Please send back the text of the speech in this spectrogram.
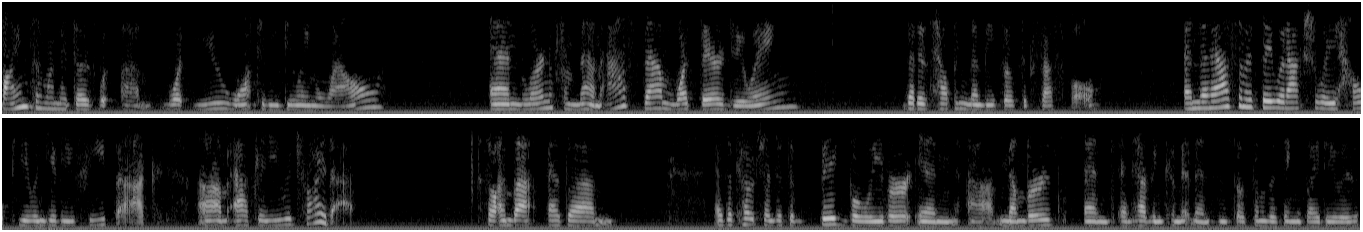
find someone that does what um, what you want to be doing well, and learn from them. Ask them what they're doing that is helping them be so successful, and then ask them if they would actually help you and give you feedback um, after you would try that. So I'm as a as a coach, I'm just a big believer in uh, numbers and and having commitments. And so some of the things I do is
